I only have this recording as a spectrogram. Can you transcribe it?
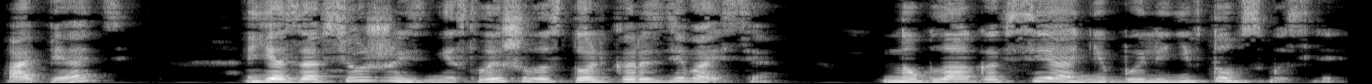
«Опять?» Я за всю жизнь не слышала столько «раздевайся». Но благо все они были не в том смысле.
